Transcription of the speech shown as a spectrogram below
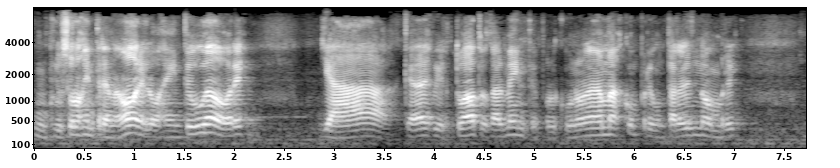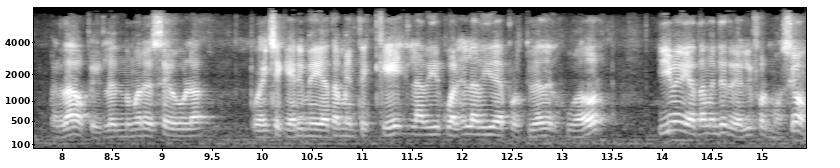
incluso los entrenadores, los agentes jugadores, ya queda desvirtuado totalmente, porque uno nada más con preguntarle el nombre, ¿verdad? O pedirle el número de cédula, puede chequear inmediatamente qué es la vida, cuál es la vida deportiva del jugador inmediatamente te da la información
